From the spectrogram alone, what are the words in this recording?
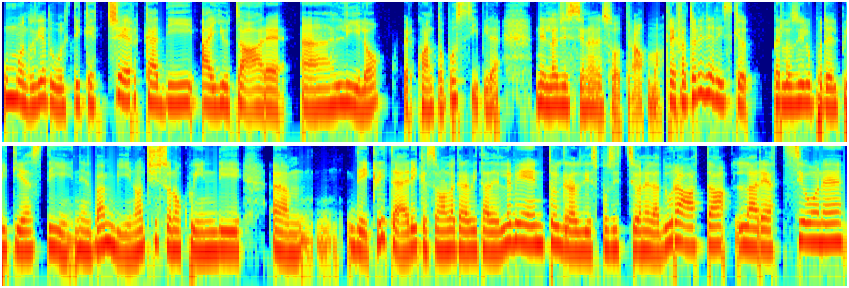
un mondo di adulti che cerca di aiutare uh, Lilo per quanto possibile nella gestione del suo trauma. Tra i fattori di rischio per lo sviluppo del PTSD nel bambino ci sono quindi um, dei criteri che sono la gravità dell'evento, il grado di esposizione la durata, la reazione,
